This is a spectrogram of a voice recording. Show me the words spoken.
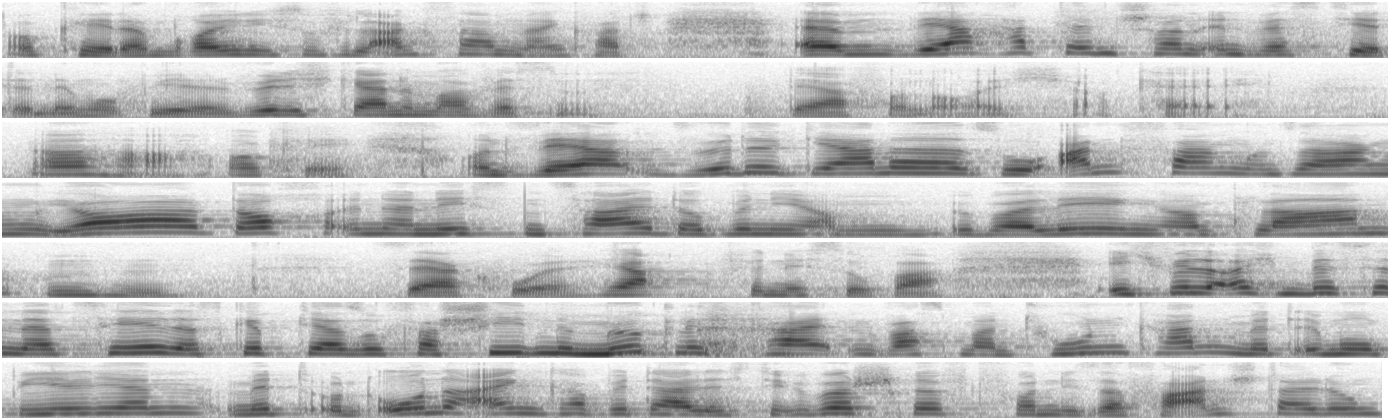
Okay, dann brauche ich nicht so viel Angst haben. Nein, Quatsch. Ähm, wer hat denn schon investiert in Immobilien? Würde ich gerne mal wissen. Der von euch, okay. Aha, okay. Und wer würde gerne so anfangen und sagen, ja, doch, in der nächsten Zeit, da bin ich am Überlegen, am Plan? Mhm. Sehr cool. Ja, finde ich super. Ich will euch ein bisschen erzählen, es gibt ja so verschiedene Möglichkeiten, was man tun kann mit Immobilien. Mit und ohne Eigenkapital ist die Überschrift von dieser Veranstaltung.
